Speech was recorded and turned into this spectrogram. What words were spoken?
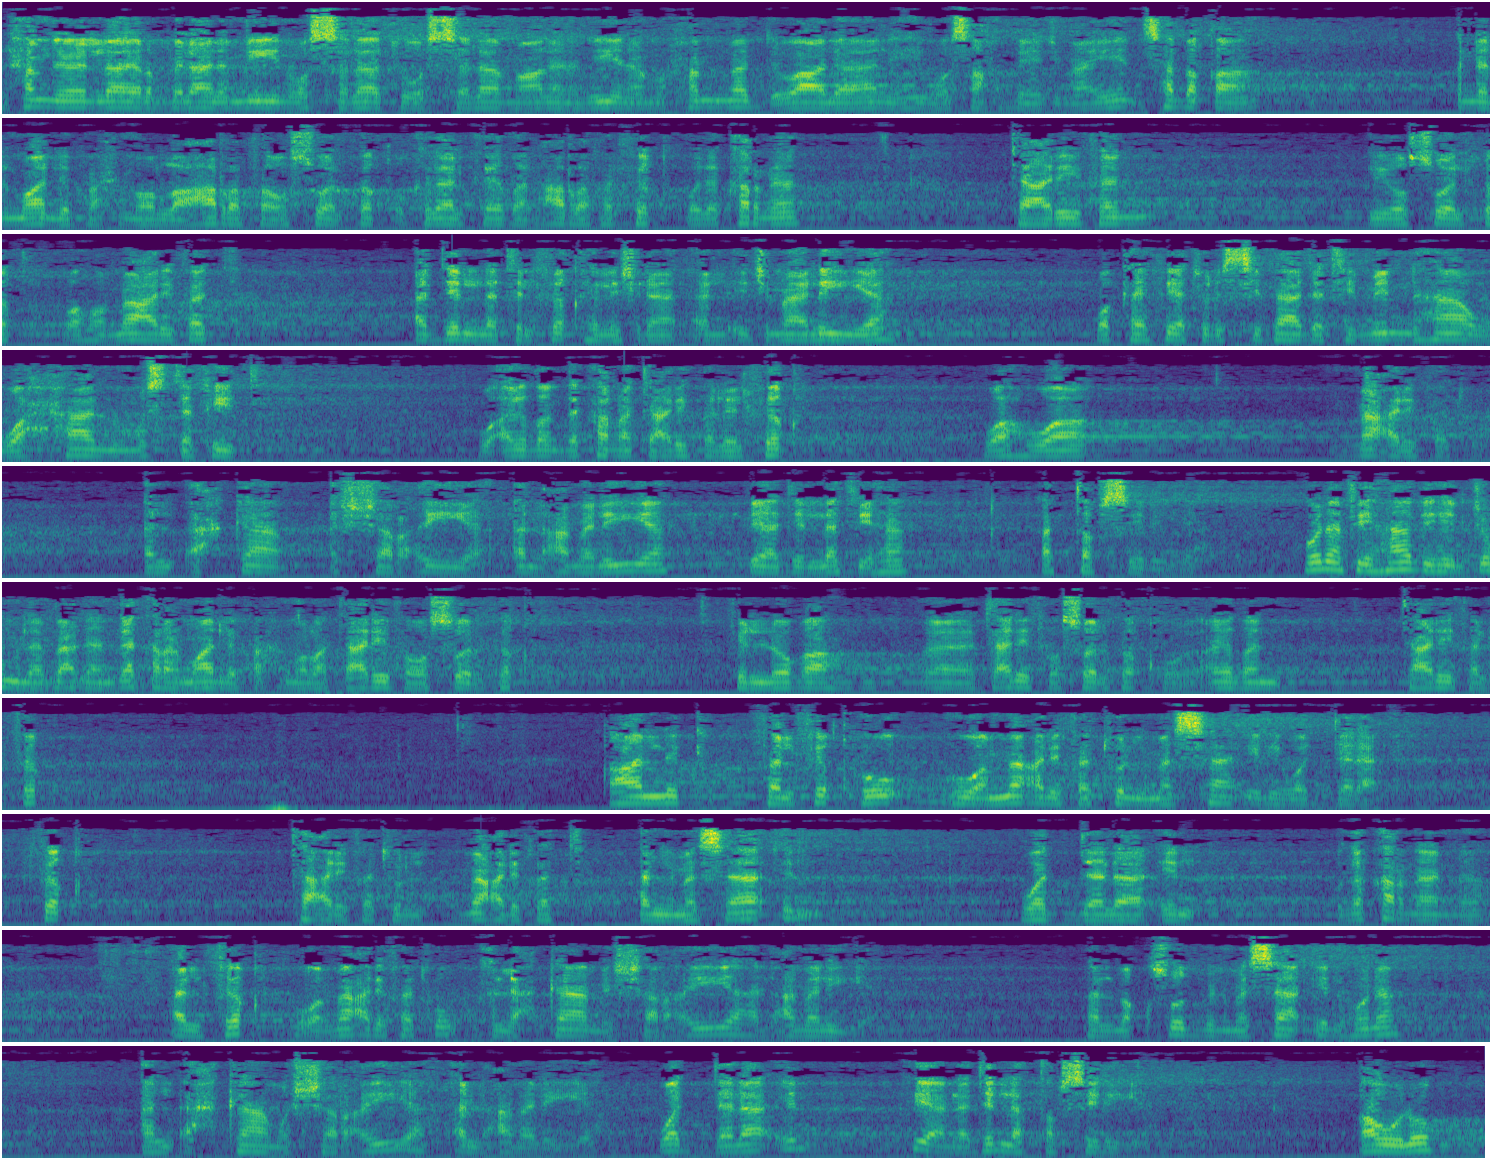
الحمد لله رب العالمين والصلاة والسلام على نبينا محمد وعلى آله وصحبه أجمعين. سبق أن المؤلف رحمه الله عرف أصول الفقه وكذلك أيضا عرف الفقه وذكرنا تعريفا لأصول الفقه وهو معرفة أدلة الفقه الإجمالية وكيفية الاستفادة منها وحال المستفيد. وأيضا ذكرنا تعريفا للفقه وهو معرفة الأحكام الشرعية العملية بأدلتها التفصيلية. هنا في هذه الجملة بعد أن ذكر المؤلف رحمه الله تعريف أصول الفقه في اللغة آه، تعريف أصول الفقه وأيضا تعريف الفقه. قال لك فالفقه هو معرفة المسائل والدلائل. فقه تعرفة معرفة المسائل والدلائل. وذكرنا أن الفقه هو معرفة الأحكام الشرعية العملية. فالمقصود بالمسائل هنا الأحكام الشرعية العملية والدلائل هي الأدلة التفصيلية. قوله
